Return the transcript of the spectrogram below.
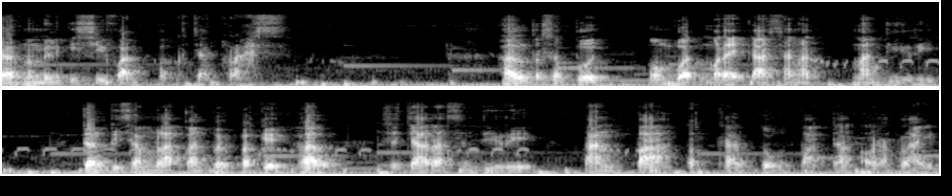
dan memiliki sifat pekerja keras. Hal tersebut membuat mereka sangat mandiri dan bisa melakukan berbagai hal secara sendiri tanpa tergantung pada orang lain.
